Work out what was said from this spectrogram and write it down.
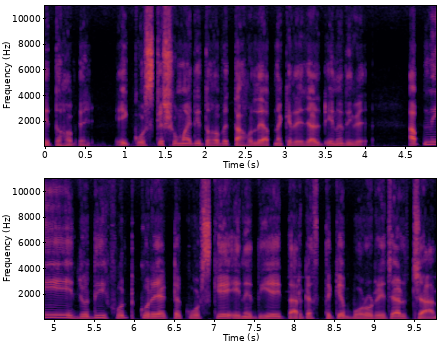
দিতে হবে। এই কোর্সকে সময় দিতে হবে, তাহলে আপনাকে রেজাল্ট এনে দিবে। আপনি যদি হুট করে একটা কোর্সকে এনে দিয়েই তার কাছ থেকে বড় রেজাল্ট চান,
